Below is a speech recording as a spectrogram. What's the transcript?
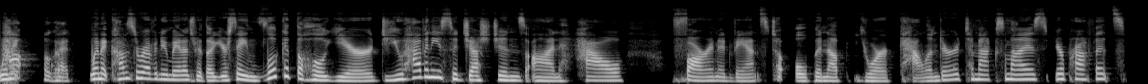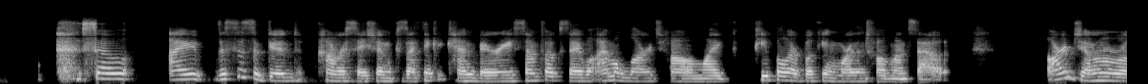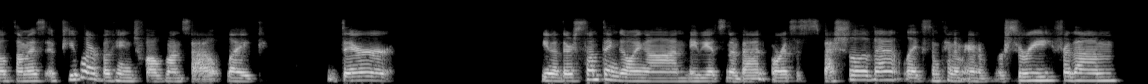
When it, oh, When it comes to revenue management, though, you're saying look at the whole year. Do you have any suggestions on how far in advance to open up your calendar to maximize your profits? So I this is a good conversation because I think it can vary. Some folks say, "Well, I'm a large home, like people are booking more than 12 months out." Our general rule of thumb is if people are booking 12 months out, like they're you know, there's something going on, maybe it's an event or it's a special event, like some kind of anniversary for them.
